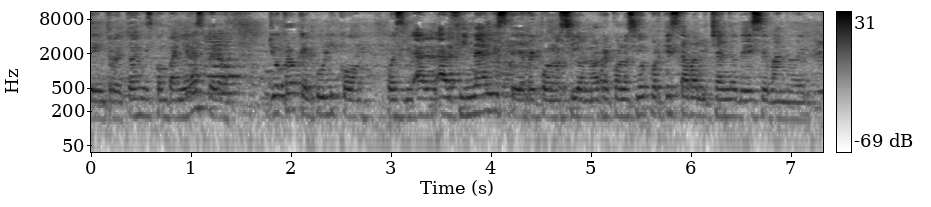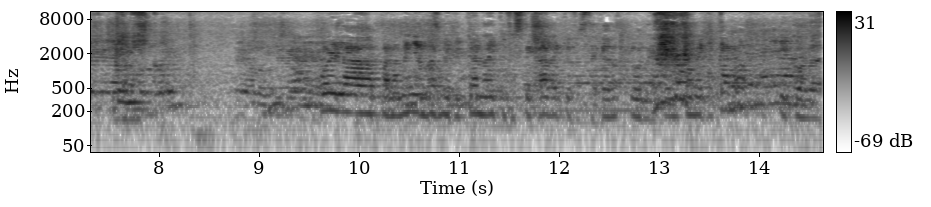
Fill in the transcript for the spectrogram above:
dentro de todas mis compañeras, pero yo creo que el público, pues al, al final este, reconoció, ¿no? Reconoció por qué estaba luchando de ese bando de, de México. Hoy la panameña más mexicana hay que festejar, hay que festejar con el público mexicano y con la,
